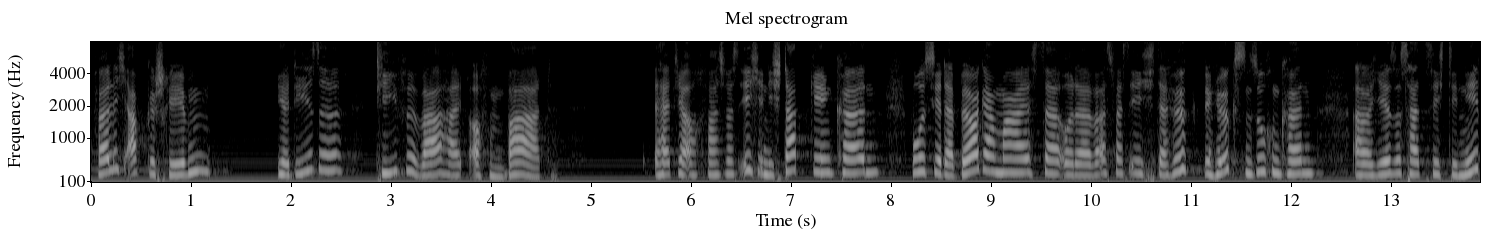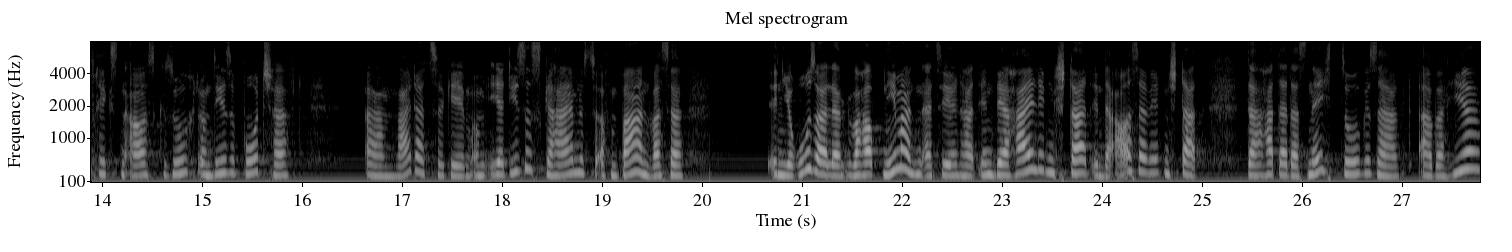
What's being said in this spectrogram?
völlig abgeschrieben, ihr diese tiefe Wahrheit offenbart. Er hätte ja auch, was weiß ich, in die Stadt gehen können, wo ist hier der Bürgermeister oder was weiß ich, Höch den Höchsten suchen können. Aber Jesus hat sich den Niedrigsten ausgesucht, um diese Botschaft ähm, weiterzugeben, um ihr dieses Geheimnis zu offenbaren, was er in Jerusalem überhaupt niemanden erzählen hat, in der heiligen Stadt, in der auserwählten Stadt, da hat er das nicht so gesagt. Aber hier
